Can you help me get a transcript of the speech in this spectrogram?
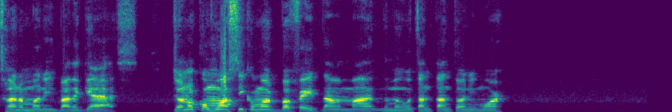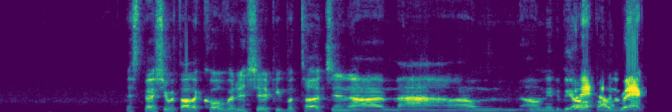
ton of money by the gas. Yo no como así como el buffet, nada más, no me gustan tanto anymore. Especially with all the COVID and shit, people touching. Ah, nah, I don't, I don't need to be all Rat- up on a rack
